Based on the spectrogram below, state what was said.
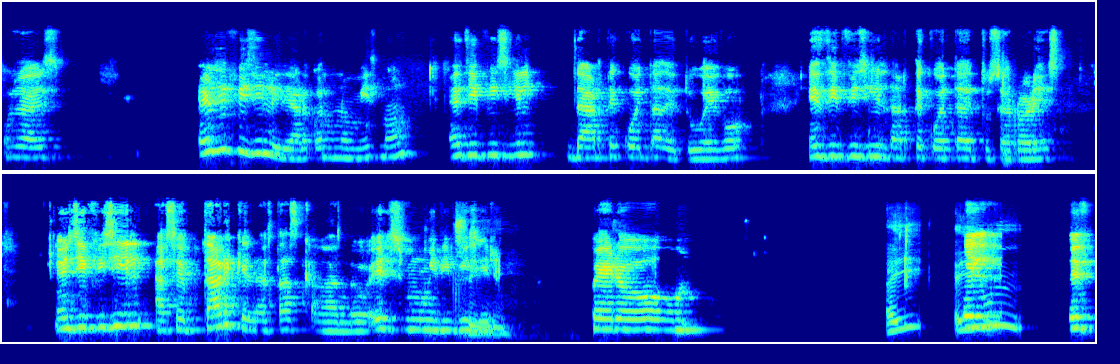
O sea, es, es difícil lidiar con uno mismo, es difícil darte cuenta de tu ego, es difícil darte cuenta de tus errores, es difícil aceptar que la estás cagando, es muy difícil. Sí. Pero Hay, un, es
